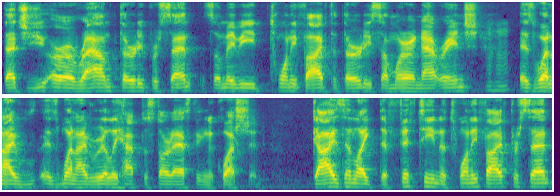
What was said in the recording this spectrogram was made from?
that's you or around thirty percent, so maybe twenty five to thirty, somewhere in that range, mm-hmm. is when I is when I really have to start asking the question. Guys in like the fifteen to twenty five percent,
